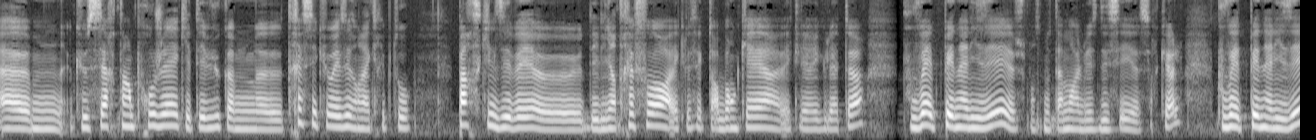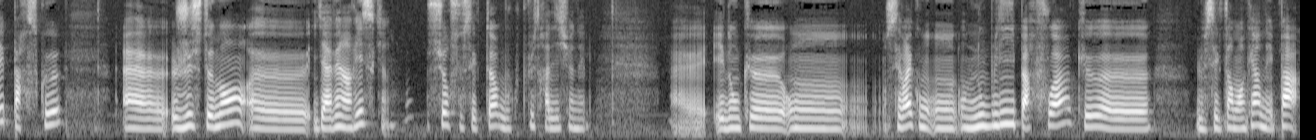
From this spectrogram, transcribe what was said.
que certains projets qui étaient vus comme très sécurisés dans la crypto, parce qu'ils avaient des liens très forts avec le secteur bancaire, avec les régulateurs, pouvaient être pénalisés, je pense notamment à l'USDC Circle, pouvaient être pénalisés parce que euh, justement, euh, il y avait un risque sur ce secteur beaucoup plus traditionnel. Euh, et donc, c'est vrai qu'on oublie parfois que le secteur bancaire n'est pas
